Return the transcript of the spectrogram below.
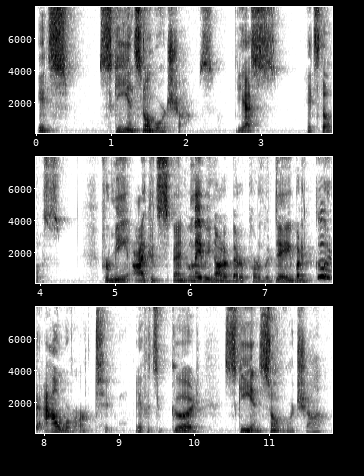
it's ski and snowboard shops. Yes, it's those. For me, I could spend maybe not a better part of a day, but a good hour or two, if it's a good ski and snowboard shop,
